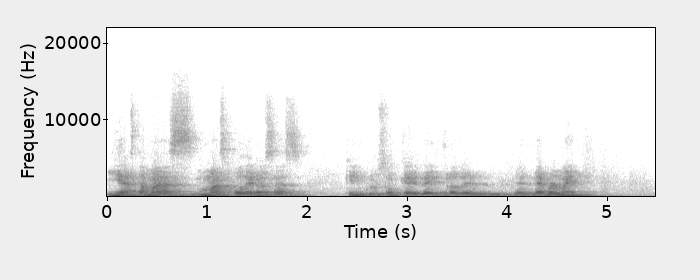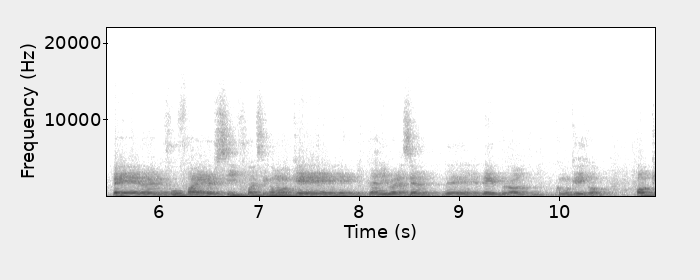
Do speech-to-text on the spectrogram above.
y hasta más, más poderosas que incluso que dentro del, del Nevermind pero en Foo Fighters sí fue así como que la liberación de Dave Grohl. Como que dijo, ok,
